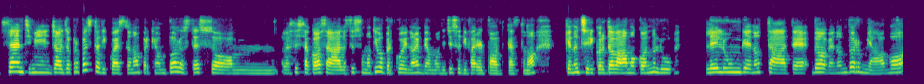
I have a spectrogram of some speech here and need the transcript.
Sentimi Giorgio, a proposito di questo, no? perché è un po' lo stesso, mh, la stessa cosa, lo stesso motivo per cui noi abbiamo deciso di fare il podcast, no? che noi ci ricordavamo con Lu le lunghe nottate dove non dormiamo,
